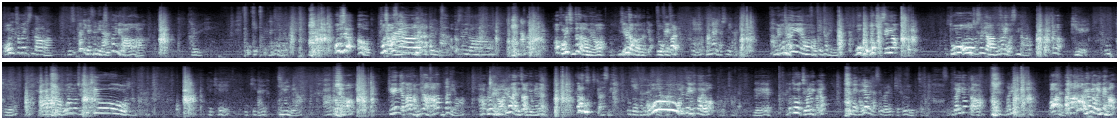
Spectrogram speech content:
어, 이거 정상이 무슨 무슨 소리야? 오자, 어, 보자마자. 알았습니다. 어, 거리 진짜 나오네요. 이제 나오네요. 도개. 당연해요. 뭐, 뭐, 주세요. 도, 무슨 나무가 있습니다. 개. 아, 원 주십시오. 아, 그래요? 개가 나갑니다. 아, 그래요? 이거 안 잡으면 떨어지지 않습니다. 오, 이제 이거요. 네. 이거 저리까요? 나 이겼다. 아, 아, 이거 있네요.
